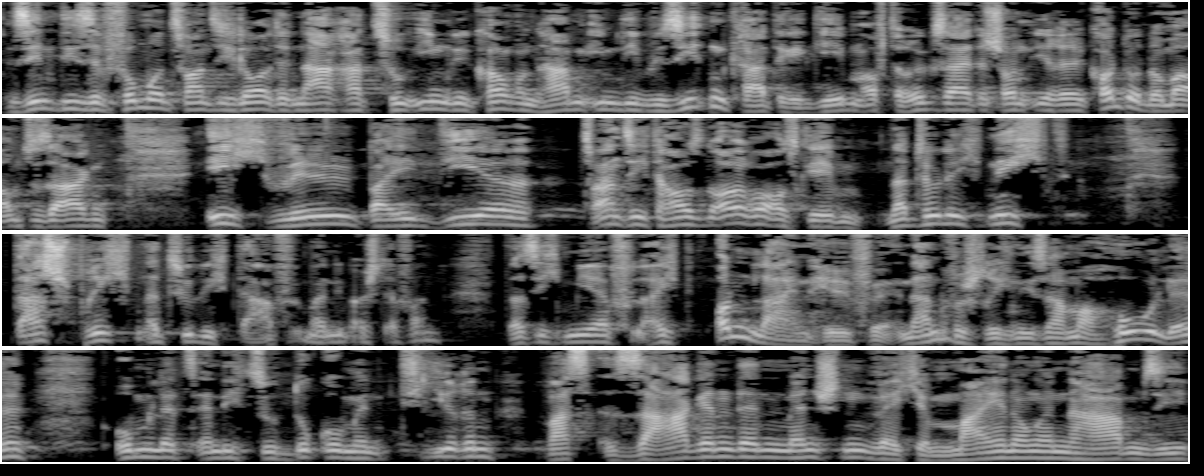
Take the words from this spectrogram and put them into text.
Sind diese 25 Leute nachher zu ihm gekommen und haben ihm die Visitenkarte gegeben, auf der Rückseite schon ihre Kontonummer, um zu sagen, ich will bei dir 20.000 Euro ausgeben? Natürlich nicht. Das spricht natürlich dafür, mein lieber Stefan, dass ich mir vielleicht Online-Hilfe, in Anführungsstrichen, ich sag mal, hole, um letztendlich zu dokumentieren, was sagen denn Menschen, welche Meinungen haben sie,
